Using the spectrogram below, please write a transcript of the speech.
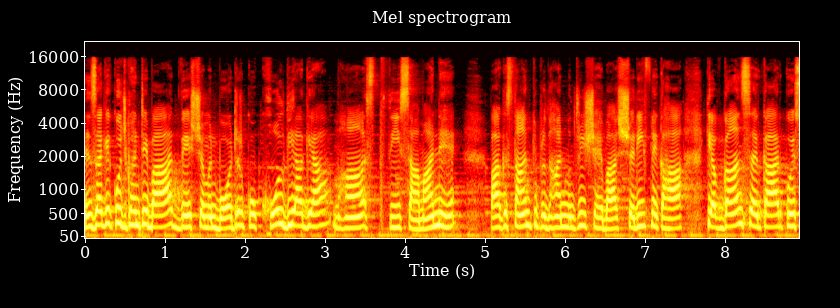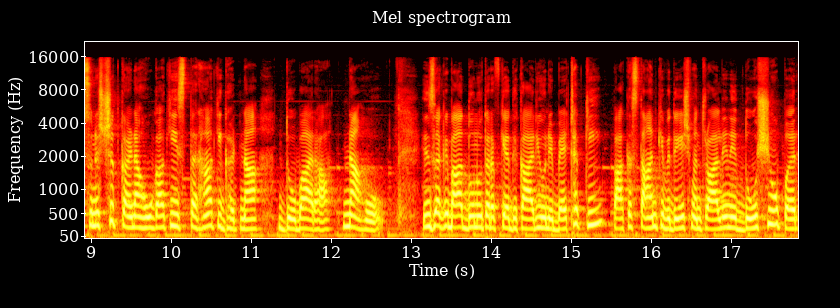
हिंसा के कुछ घंटे बाद वेस्ट चमन बॉर्डर को खोल दिया गया। वहाँ स्थिति सामान्य है। पाकिस्तान के प्रधानमंत्री शहबाज शरीफ ने कहा कि अफगान सरकार को यह सुनिश्चित करना होगा कि इस तरह की घटना दोबारा ना हो। हिंसा के बाद दोनों तरफ़ के अधिकारियों ने बैठक की। पाकिस्तान के विदेश मंत्रालय ने दोषियों पर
